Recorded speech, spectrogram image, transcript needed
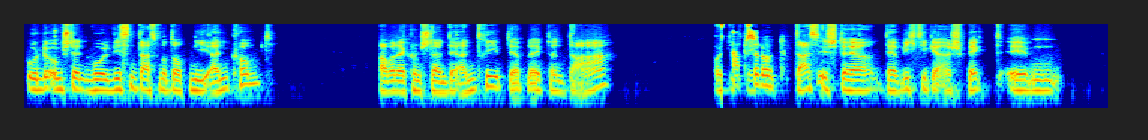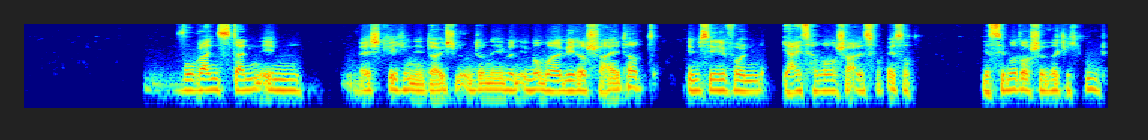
Unter Umständen wohl wissen, dass man dort nie ankommt. Aber der konstante Antrieb, der bleibt dann da. Absolut. Denke, das ist der, der wichtige Aspekt eben, woran es dann in westlichen, in deutschen Unternehmen immer mal wieder scheitert, im Sinne von, ja, jetzt haben wir schon alles verbessert. Jetzt sind wir doch schon wirklich gut.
